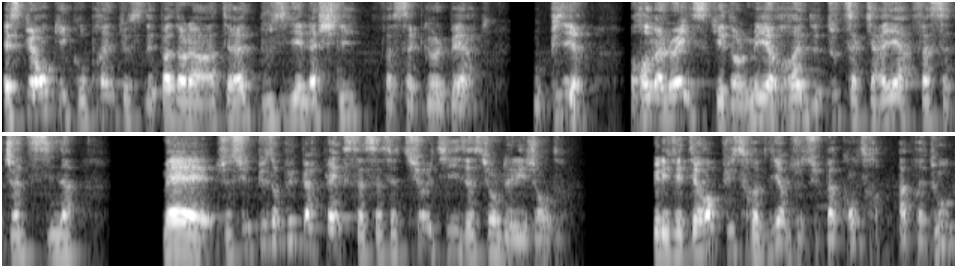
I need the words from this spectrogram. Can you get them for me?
Espérons qu'ils comprennent que ce n'est pas dans leur intérêt de bousiller Lashley face à Goldberg. Ou pire, Roman Reigns qui est dans le meilleur run de toute sa carrière face à John Cena. Mais je suis de plus en plus perplexe face à cette surutilisation de légendes. Que les vétérans puissent revenir, je ne suis pas contre. Après tout,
